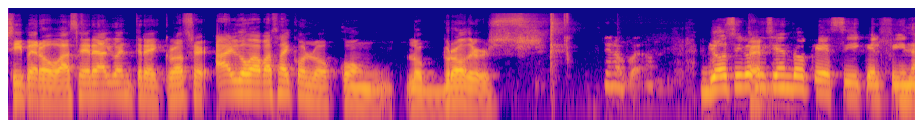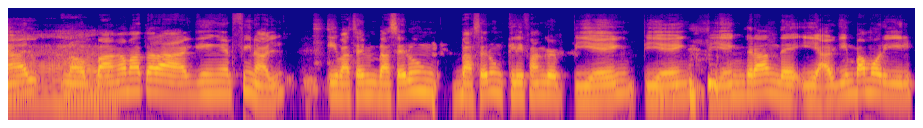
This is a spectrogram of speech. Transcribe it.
Sí, pero va a ser algo entre Crosshair. Algo va a pasar con los, con los brothers. Yo no puedo. Yo sigo diciendo que sí, que el final nos van a matar a alguien en el final y va a ser, va a ser un va a ser un cliffhanger bien, bien, bien grande y alguien va a morir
